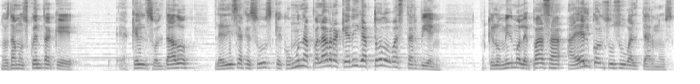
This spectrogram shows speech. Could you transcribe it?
Nos damos cuenta que aquel soldado le dice a Jesús que con una palabra que diga todo va a estar bien. porque lo mismo le pasa a él con sus subalternos.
